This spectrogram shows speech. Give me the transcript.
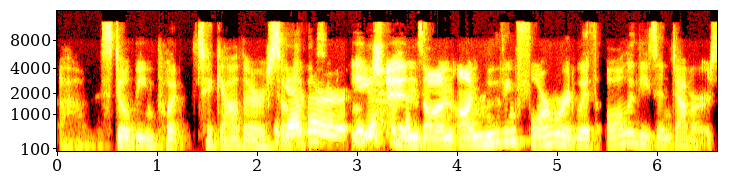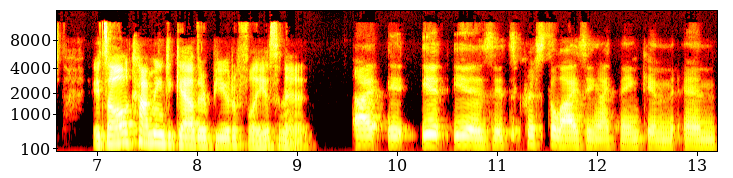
um, still being put together. Together, so congratulations yeah. on on moving forward with all of these endeavors. It's all coming together beautifully, isn't it? I it it is. It's crystallizing, I think, and and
